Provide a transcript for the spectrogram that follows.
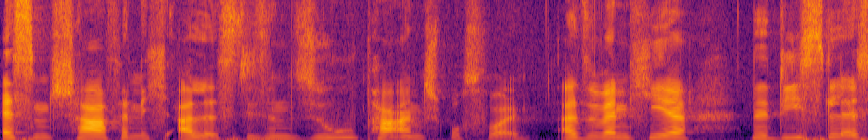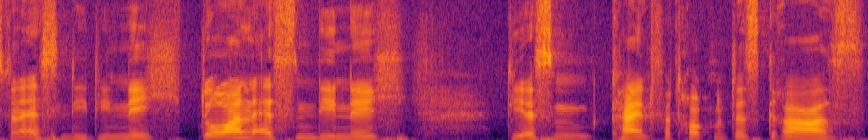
essen Schafe nicht alles. Die sind super anspruchsvoll. Also wenn hier eine Distel ist, dann essen die die nicht. Dorn essen die nicht. Die essen kein vertrocknetes Gras,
